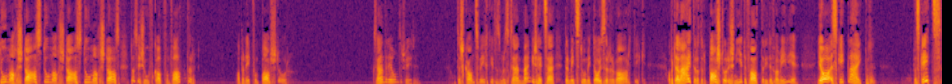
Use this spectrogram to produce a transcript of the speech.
du machst das, du machst das, du machst das. Das ist Aufgabe vom Vater. Aber nicht vom Pastor. Sehen Sie den Unterschied? Und das ist ganz wichtig, dass wir es sehen. Manchmal hat es auch damit zu tun mit unserer Erwartung. Aber der Leiter oder der Pastor ist nie der Vater in der Familie. Ja, es gibt Leiter. Das gibt's.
